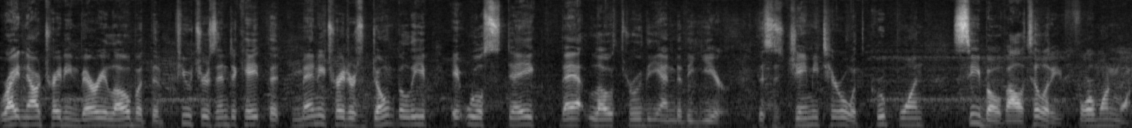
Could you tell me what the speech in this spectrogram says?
right now trading very low, but the futures indicate that many traders don't believe it will stay that low through the end of the year. This is Jamie Tyrrell with Group 1 Cboe Volatility 411.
